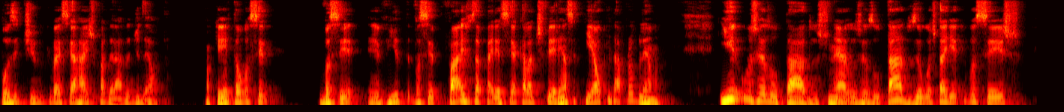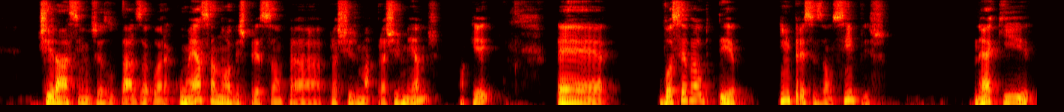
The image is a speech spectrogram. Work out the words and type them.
positivo, que vai ser a raiz quadrada de delta. Ok? Então você, você evita, você faz desaparecer aquela diferença que é o que dá problema. E os resultados, né? Os resultados, eu gostaria que vocês tirassem os resultados agora com essa nova expressão para x, x menos, ok? É, você vai obter imprecisão simples, né, que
